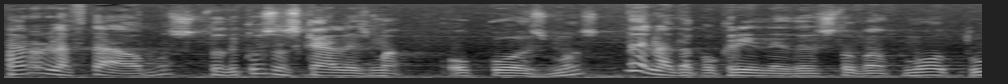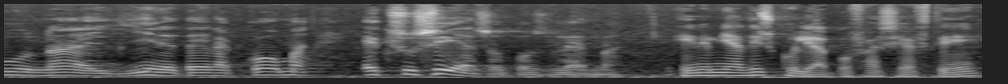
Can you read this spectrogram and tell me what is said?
Παρ' όλα αυτά όμως, το δικό σας κάλεσμα ο κόσμος δεν ανταποκρίνεται στο βαθμό του να γίνεται ένα κόμμα εξουσίας όπως λέμε. Είναι μια δύσκολη απόφαση αυτή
